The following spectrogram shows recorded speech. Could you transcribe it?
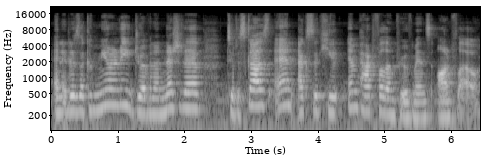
and it is a community driven initiative to discuss and execute impactful improvements on Flow.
